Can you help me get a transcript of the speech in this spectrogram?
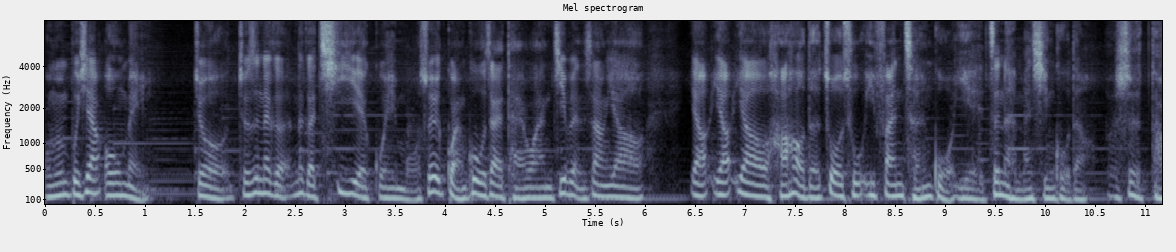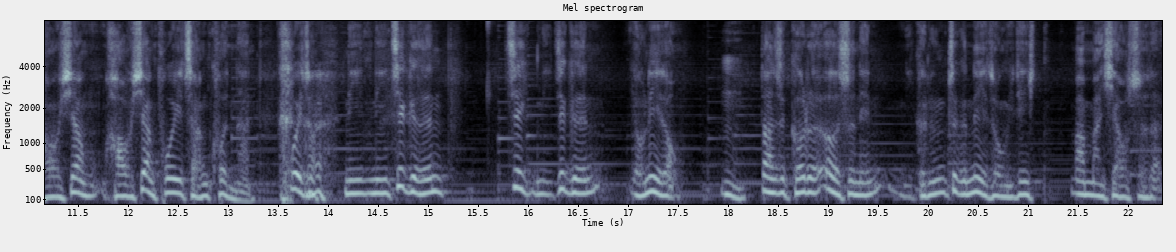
我们不像欧美，就就是那个那个企业规模，所以管顾在台湾基本上要要要要好好的做出一番成果，也真的很蛮辛苦的。不是，好像好像非常困难。为什么？你你这个人，这你这个人有内容。嗯，但是隔了二十年，你可能这个内容已经慢慢消失了。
